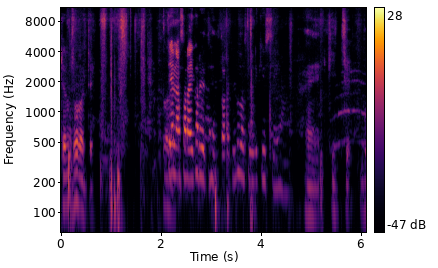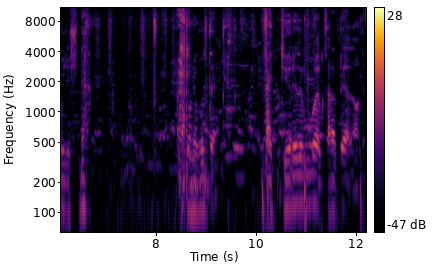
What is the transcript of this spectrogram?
টেন সরাতে তেনা সারাই করে তো তোরা কি বুঝছ না কি হ্যাঁ। হ্যাঁ বুঝিস না। মনে বলতে যে মোবাইল খারাপ হয়ে যাবে আমাদের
